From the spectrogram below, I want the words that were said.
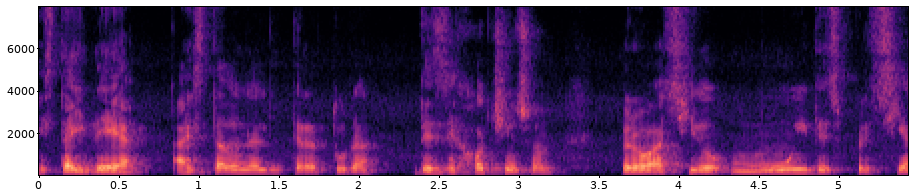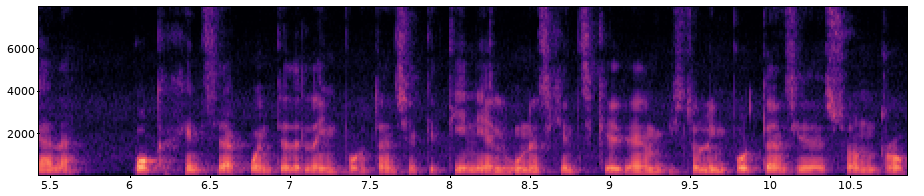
Esta idea ha estado en la literatura desde Hutchinson, pero ha sido muy despreciada. Poca gente se da cuenta de la importancia que tiene. Algunas gentes que han visto la importancia son Rob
